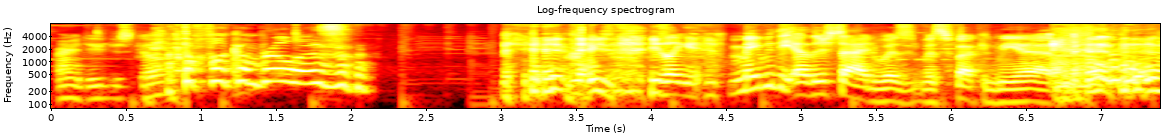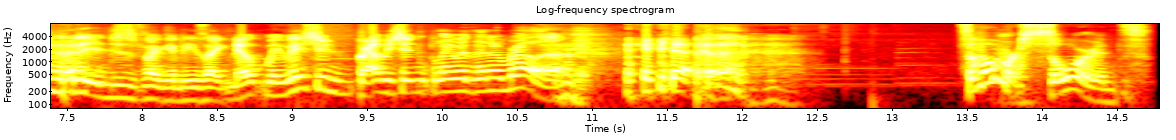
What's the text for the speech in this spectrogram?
Alright, dude, just go. what the fuck umbrellas? he's, he's like, maybe the other side was was fucking me up. he just fucking, he's like, nope, maybe I should probably shouldn't play with an umbrella. yeah. Some of them are swords.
